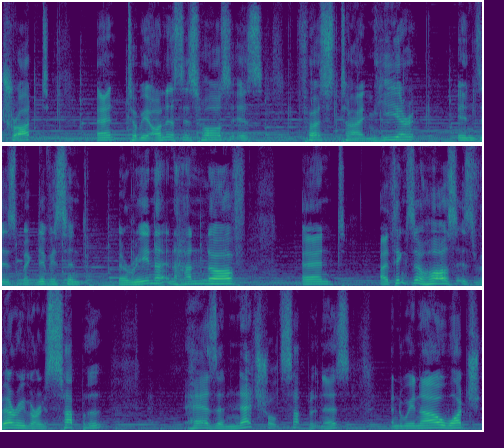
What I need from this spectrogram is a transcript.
trot. And to be honest, this horse is first time here in this magnificent arena in Handorf. And I think the horse is very, very supple, has a natural suppleness. And we now watch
